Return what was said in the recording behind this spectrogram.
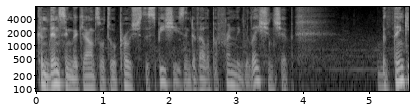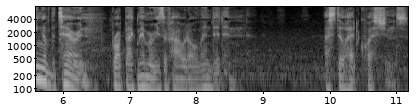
convincing the Council to approach the species and develop a friendly relationship. But thinking of the Terran brought back memories of how it all ended, and I still had questions.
